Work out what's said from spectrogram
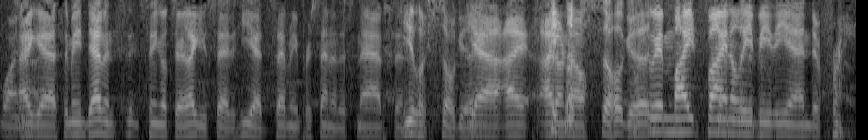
why not? I guess. I mean, Devin S- Singletary, like you said, he had seventy percent of the snaps. And He looks so good. Yeah, I, I He don't know. looks so good. It might finally be the end of Frank.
